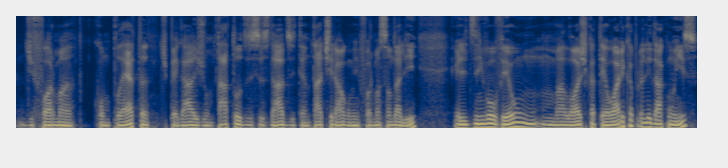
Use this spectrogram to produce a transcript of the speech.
de forma completa, de pegar, juntar todos esses dados e tentar tirar alguma informação dali. Ele desenvolveu um, uma lógica teórica para lidar com isso.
